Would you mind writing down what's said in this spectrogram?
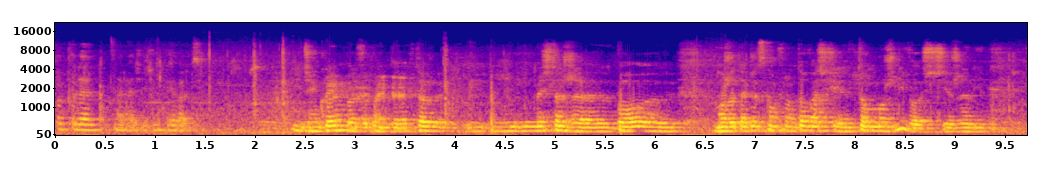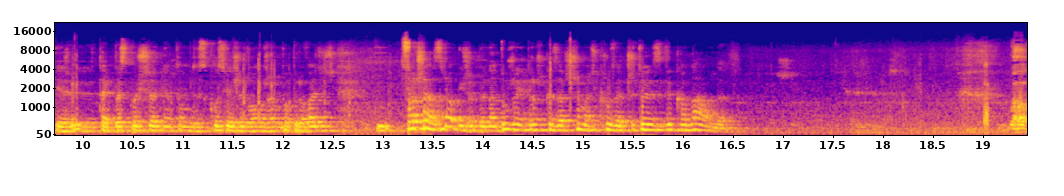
To tyle na razie. Dziękuję bardzo. Dziękuję bardzo Pani Dyrektor. Myślę, że bo y, może także skonfrontować tą możliwość, jeżeli tak bezpośrednio tą dyskusję żywą możemy poprowadzić. Co trzeba zrobić, żeby na dłużej troszkę zatrzymać kruzę? Czy to jest wykonalne? Well,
